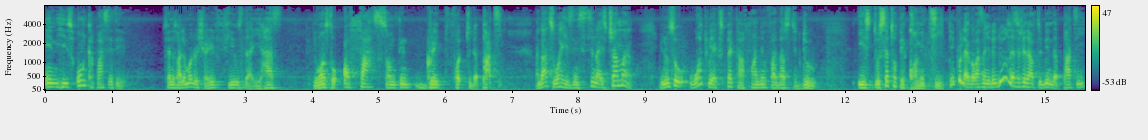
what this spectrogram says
in his own capacity, Senator Ali Modu Sheriff feels that he has he wants to offer something great for, to the party. And that's why he's insisting as chairman. You know, so what we expect our founding fathers to do is to set up a committee. People like Obasanjo, they don't necessarily have to be in the party.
